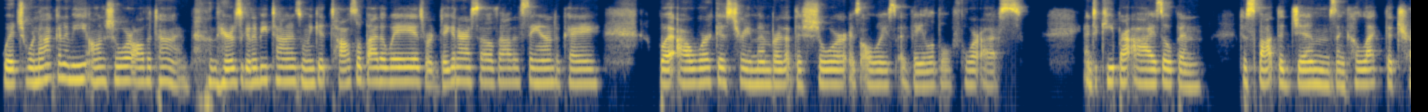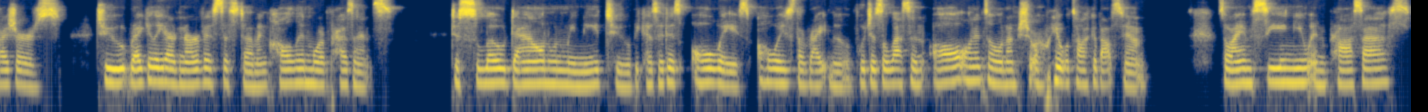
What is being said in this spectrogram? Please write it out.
which we're not going to be on shore all the time. There's going to be times when we get tousled by the waves, we're digging ourselves out of the sand, okay? But our work is to remember that the shore is always available for us and to keep our eyes open to spot the gems and collect the treasures, to regulate our nervous system and call in more presence, to slow down when we need to, because it is always, always the right move, which is a lesson all on its own, I'm sure we will talk about soon. So I am seeing you in process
